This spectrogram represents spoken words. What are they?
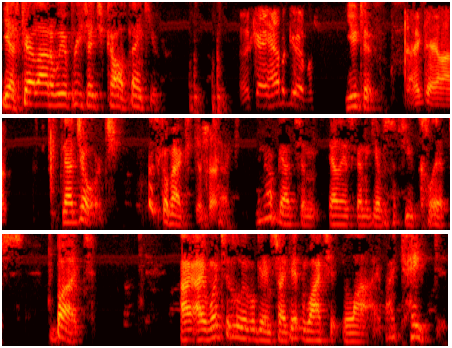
yes, Carolina, we appreciate your call. Thank you. Okay, have a good one. You too. Okay, on. Now, George, let's go back to Yes, sir. Kentucky. You know, I've got some, Elliot's going to give us a few clips, but I, I went to the Louisville game, so I didn't watch it live. I taped it.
